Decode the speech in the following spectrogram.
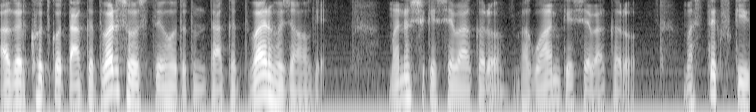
अगर खुद को ताकतवर सोचते हो तो तुम ताकतवर हो जाओगे। मनुष्य की सेवा करो, भगवान की सेवा करो। मस्तिष्क की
